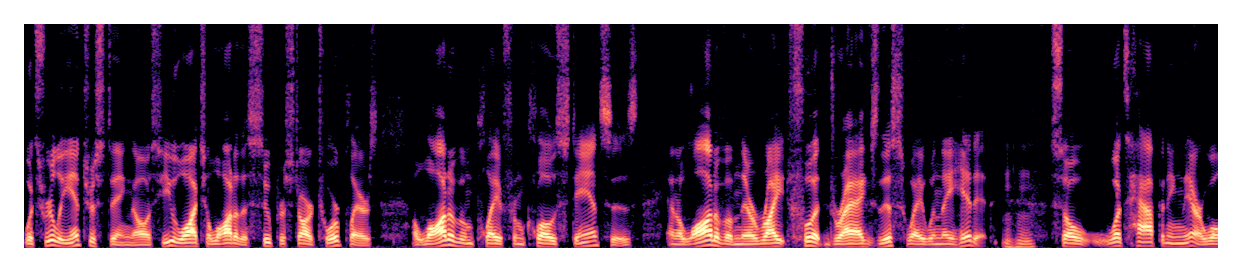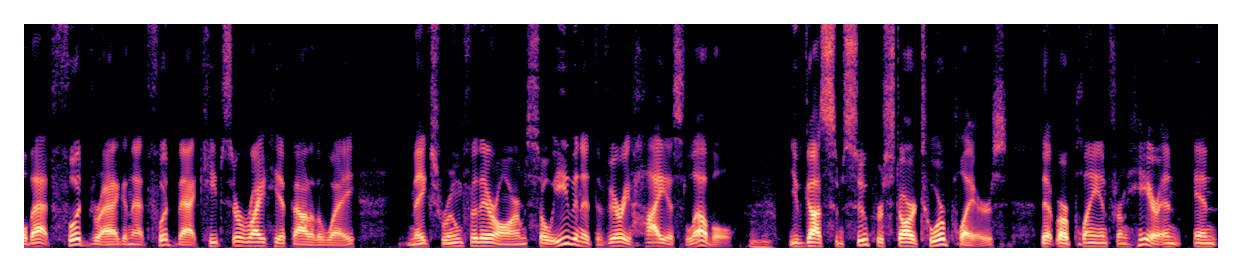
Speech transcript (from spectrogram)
What's really interesting though is you watch a lot of the superstar tour players, a lot of them play from closed stances and a lot of them their right foot drags this way when they hit it. Mm-hmm. So what's happening there? Well, that foot drag and that foot back keeps their right hip out of the way, makes room for their arms. So even at the very highest level, mm-hmm. you've got some superstar tour players that are playing from here. And and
